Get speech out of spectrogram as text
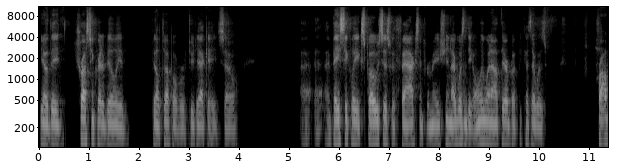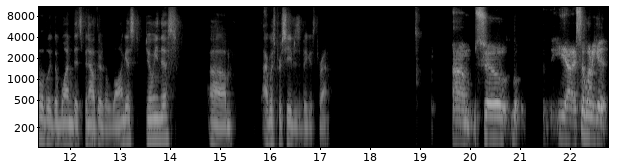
you know, the trust and credibility built up over two decades. So I, I basically exposed this with facts, information. I wasn't the only one out there, but because I was probably the one that's been out there the longest doing this, um, I was perceived as the biggest threat. Um, so, yeah, I still want to get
